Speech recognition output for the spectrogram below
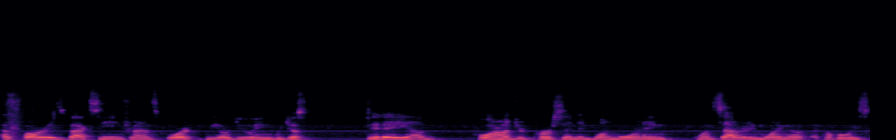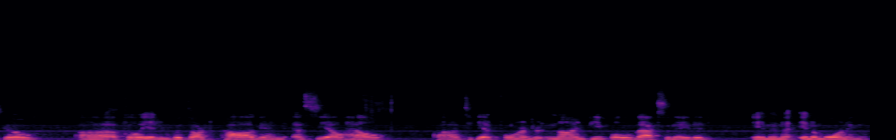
As far as vaccine transport, we are doing, we just did a um, 400 person in one morning, one Saturday morning a, a couple of weeks ago, uh, affiliated with DRCOG and SCL Health uh, to get 409 people vaccinated in, an, in a morning.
